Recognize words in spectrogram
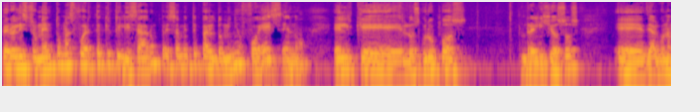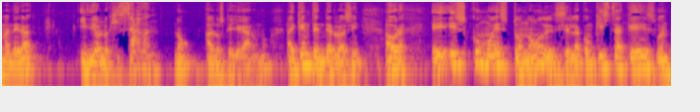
Pero el instrumento más fuerte que utilizaron precisamente para el dominio fue ese, ¿no? El que los grupos religiosos, eh, de alguna manera, ideologizaban, ¿no? A los que llegaron, ¿no? Hay que entenderlo así. Ahora, e, es como esto, ¿no? Dice, la conquista que es, bueno,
